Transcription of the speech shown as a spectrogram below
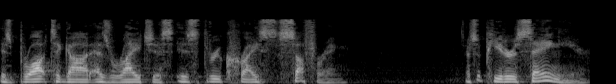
is brought to God as righteous is through Christ's suffering. That's what Peter is saying here.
